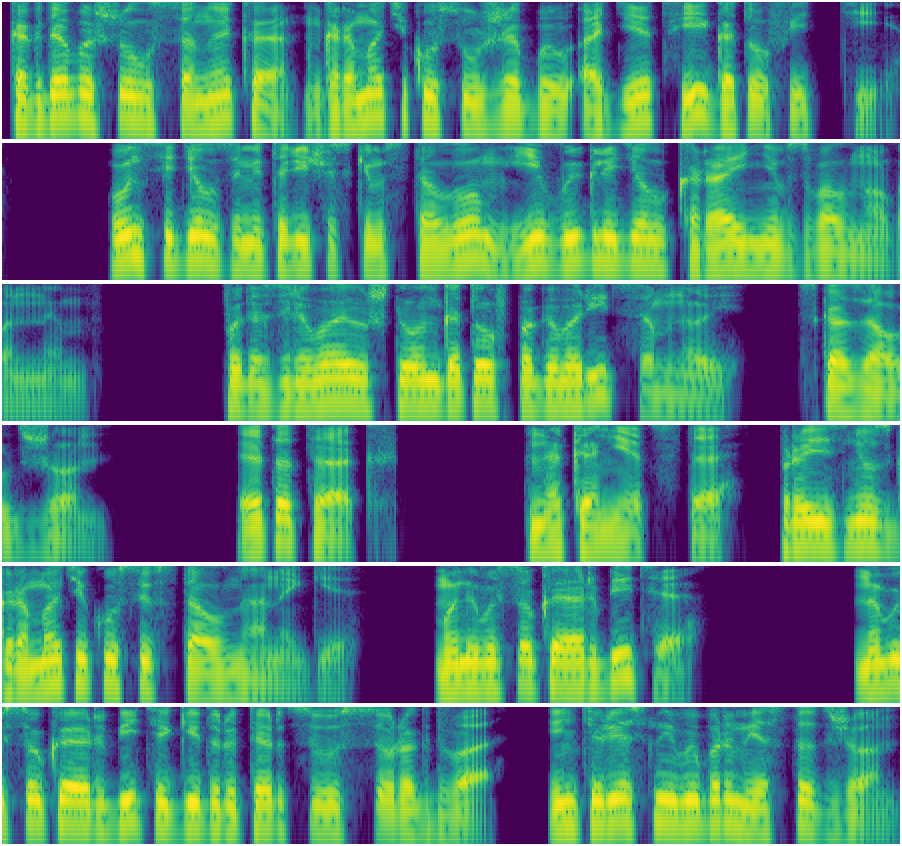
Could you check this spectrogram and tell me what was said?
Когда вошел Санека, Грамматикус уже был одет и готов идти. Он сидел за металлическим столом и выглядел крайне взволнованным. «Подозреваю, что он готов поговорить со мной», — сказал Джон. «Это так». «Наконец-то», — произнес Грамматикус и встал на ноги. Мы на высокой орбите? На высокой орбите Гидротерциус-42. Интересный выбор места, Джон.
